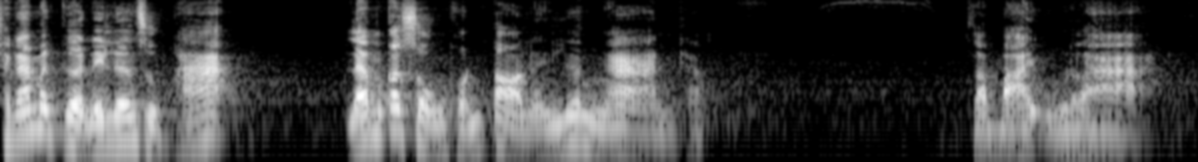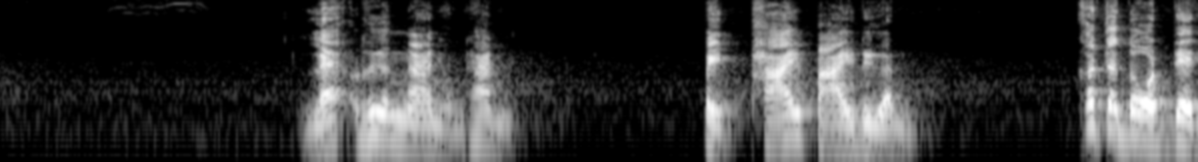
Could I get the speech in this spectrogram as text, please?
ฉะนั้นมันเกิดในเรือนสุภะแล้วมันก็ส่งผลต่อในเรื่องงานครับ สบายอุรา และเรื่องงานของท่าน ปิดท้ายปลายเดือน ก็จะโดดเด่น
